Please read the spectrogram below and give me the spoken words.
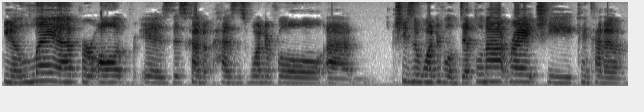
you know, Leia for all is this kind of has this wonderful. Um, she's a wonderful diplomat, right? She can kind of,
